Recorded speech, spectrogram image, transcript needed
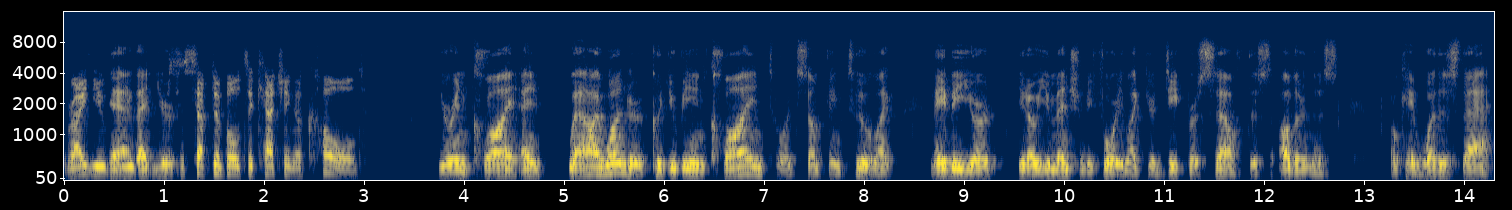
right? You, Yeah, you, that you're you're- susceptible to catching a cold. You're inclined, and well, I wonder, could you be inclined towards something too? Like maybe you're, you know, you mentioned before, like your deeper self, this otherness, okay, what is that?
